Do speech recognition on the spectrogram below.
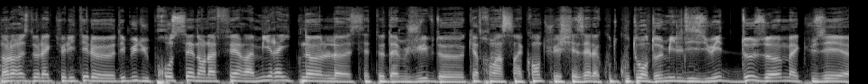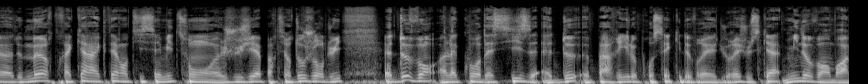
Dans le reste de l'actualité, le début du procès dans l'affaire Mireille Knoll, cette dame juive de 85 ans tuée chez elle à coups de couteau en 2018. Deux hommes accusés de meurtre à caractère antisémite sont jugés à partir d'aujourd'hui devant la cour d'assises de Paris. Le procès qui devrait durer jusqu'à mi-novembre.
